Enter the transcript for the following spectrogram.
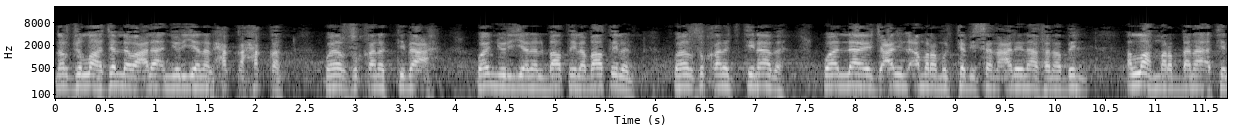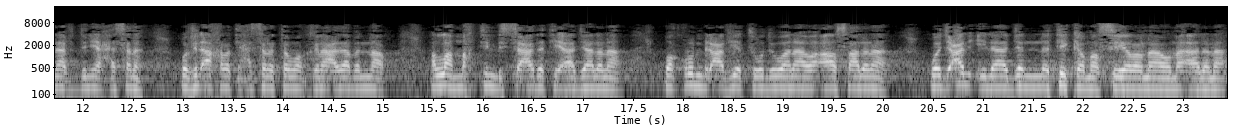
نرجو الله جل وعلا أن يرينا الحق حقا. ويرزقنا اتباعه وأن يرينا الباطل باطلا ويرزقنا اجتنابه وأن لا يجعل الأمر ملتبسا علينا فنضل. اللهم ربنا آتنا في الدنيا حسنة وفي الآخرة حسنة وقنا عذاب النار. اللهم اختم بالسعادة آجالنا واقرم بالعافية غدونا وآصالنا واجعل إلى جنتك مصيرنا ومآلنا.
